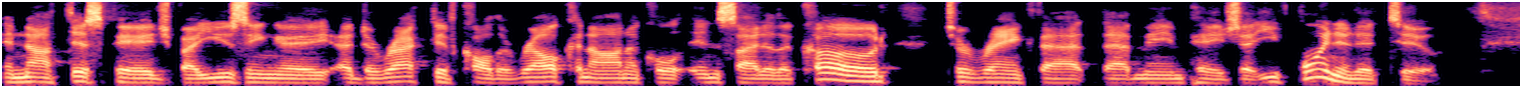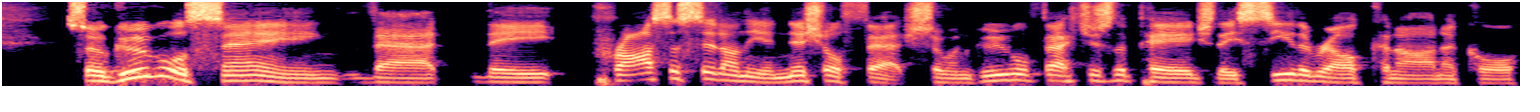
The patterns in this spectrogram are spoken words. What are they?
and not this page by using a, a directive called a rel canonical inside of the code to rank that that main page that you've pointed it to. So Google is saying that they process it on the initial fetch. So when Google fetches the page, they see the rel canonical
